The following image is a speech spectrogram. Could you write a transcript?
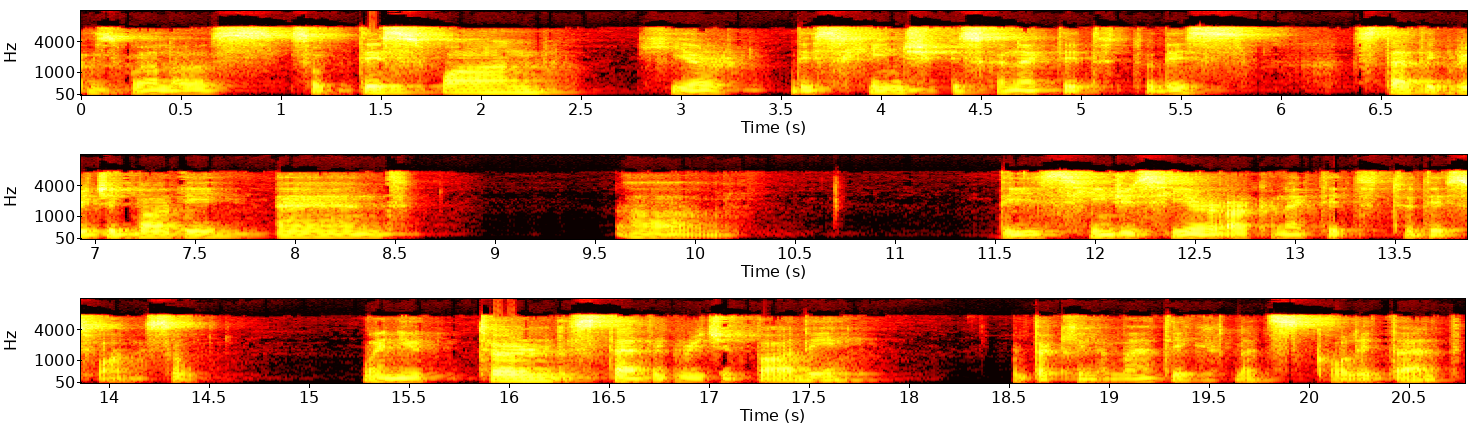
as well as, so this one here, this hinge is connected to this static rigid body and um, these hinges here are connected to this one. So when you turn the static rigid body, or the kinematic, let's call it that,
